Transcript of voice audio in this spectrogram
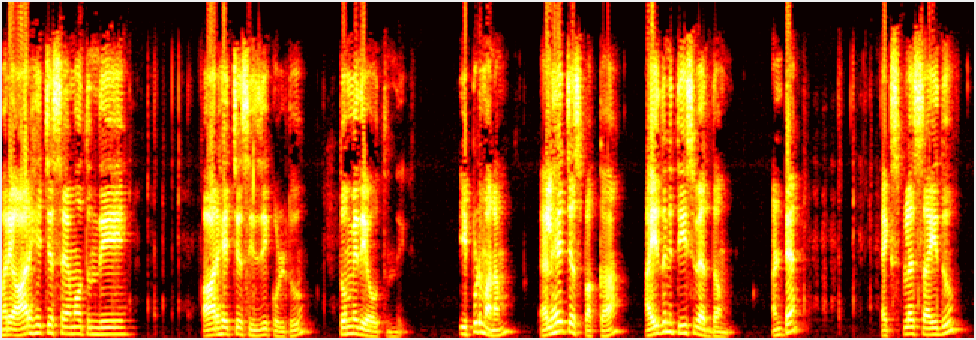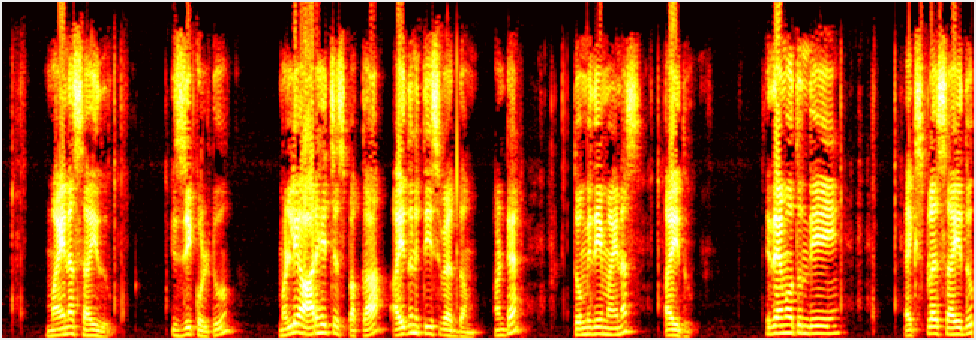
మరి ఆర్హెచ్ఎస్ ఏమవుతుంది? ఆర్హెచ్ఎస్ ఈజ్ ఈక్వల్ టు తొమ్మిది అవుతుంది. ఇప్పుడు మనం ఎల్హెచ్ఎస్ పక్క ఐదుని తీసివేద్దాం. అంటే ఎక్స్ ప్లస్ ఐదు మైనస్ ఐదు ఇజ్ ఈక్వల్ టు మళ్ళీ ఆర్హెచ్ఎస్ పక్క ఐదుని తీసివేద్దాం. అంటే తొమ్మిది మైనస్ ఐదు. ఇదేమవుతుంది? ఎక్స్ ప్లస్ ఐదు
